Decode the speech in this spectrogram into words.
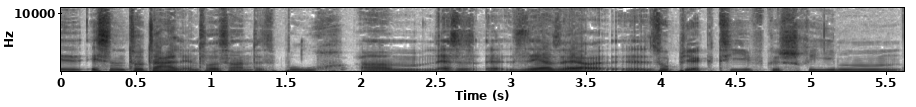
ist ein total interessantes Buch. Ähm, es ist äh, sehr, sehr äh, subjektiv geschrieben,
